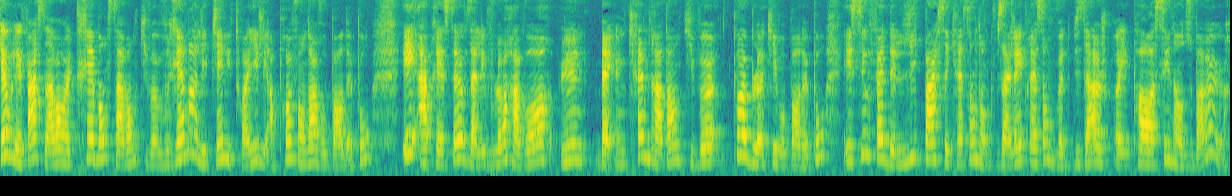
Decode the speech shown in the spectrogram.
que vous voulez faire, c'est avoir un très bon savon qui va vraiment aller bien nettoyer en profondeur vos pores de peau. Et après ça, vous allez vouloir avoir une, ben, une crème hydratante qui va pas bloquer vos pores de peau. Et si vous faites de l'hypersécrétion, donc vous avez l'impression que votre visage est passé dans du beurre,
